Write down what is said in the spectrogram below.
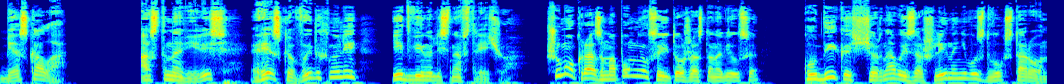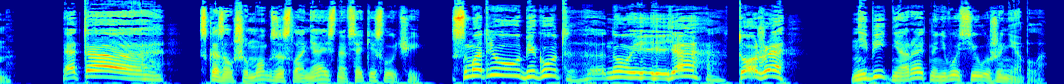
Без кола. Остановились, резко выдохнули и двинулись навстречу. Шумок разом опомнился и тоже остановился. Кудыка с Чернавой зашли на него с двух сторон. «Это...» — сказал Шумок, заслоняясь на всякий случай. «Смотрю, бегут, ну и я тоже...» Ни бить, ни орать на него сил уже не было.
